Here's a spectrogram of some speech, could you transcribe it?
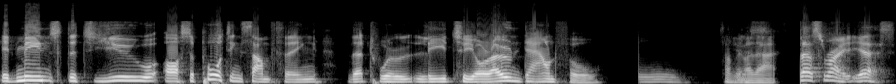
It means that you are supporting something that will lead to your own downfall. Ooh, something yes. like that. That's right, yes.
